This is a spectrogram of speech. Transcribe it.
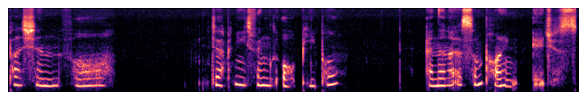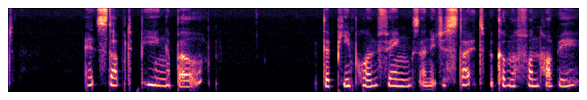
passion for Japanese things or people. And then at some point, it just it stopped being about the people and things, and it just started to become a fun hobby.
